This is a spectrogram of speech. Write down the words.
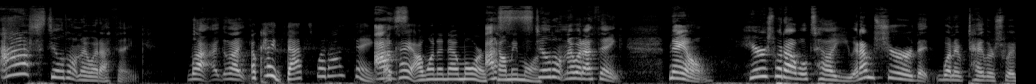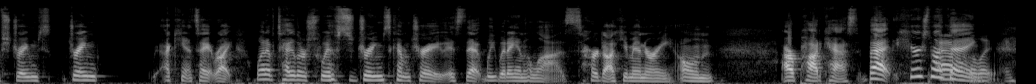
I still don't know what I think. Like, like okay, that's what I think. I, okay, I want to know more. Tell me more. Still don't know what I think. Now, here's what I will tell you, and I'm sure that one of Taylor Swift's dreams dream I can't say it right. One of Taylor Swift's dreams come true is that we would analyze her documentary on our podcast. But here's my Absolutely. thing.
